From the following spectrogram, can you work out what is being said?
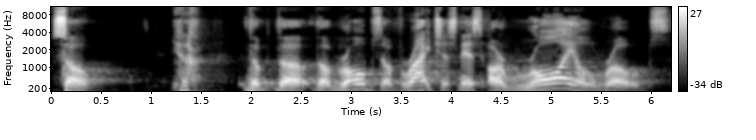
So, you know, the, the, the robes of righteousness are royal robes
